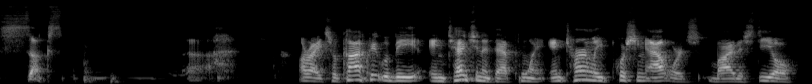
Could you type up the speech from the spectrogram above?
Sucks. Uh, all right, so concrete would be in tension at that point, internally pushing outwards by the steel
